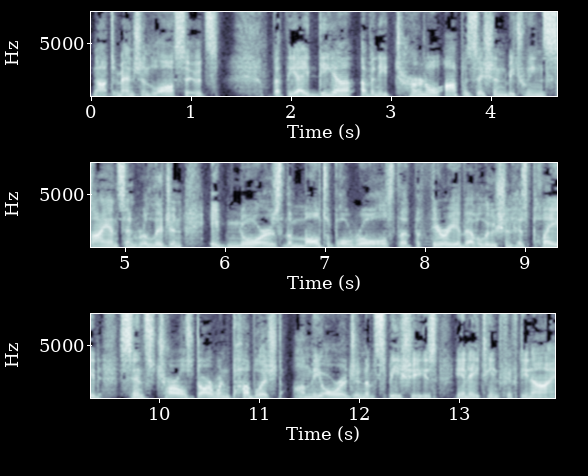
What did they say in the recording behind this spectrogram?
not to mention lawsuits. But the idea of an eternal opposition between science and religion ignores the multiple roles that the theory of evolution has played since Charles Darwin published On the Origin of Species in 1859.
